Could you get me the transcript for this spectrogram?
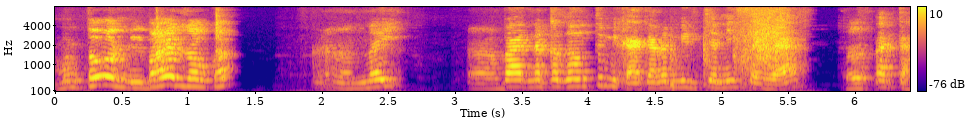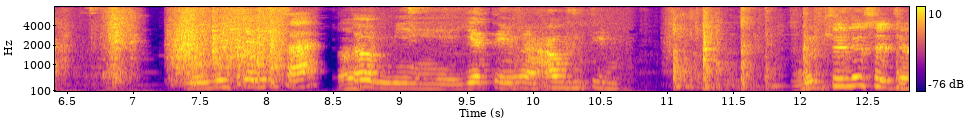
मग तवर मी बाहेर जाऊ का? अं, नाही. अं, बाहेर नका जाऊ. तुम्ही काय करा मिरच्या निसा या. हा. बर का. मिरच्या निसा तर मी येते आवडते. मिरची नेसायच्या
